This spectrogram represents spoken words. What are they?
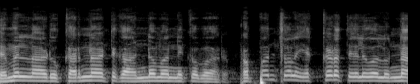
తమిళనాడు కర్ణాటక అండమాన్ నికోబార్. ప్రపంచంలో ఎక్కడ తెలుగులు ఉన్నా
